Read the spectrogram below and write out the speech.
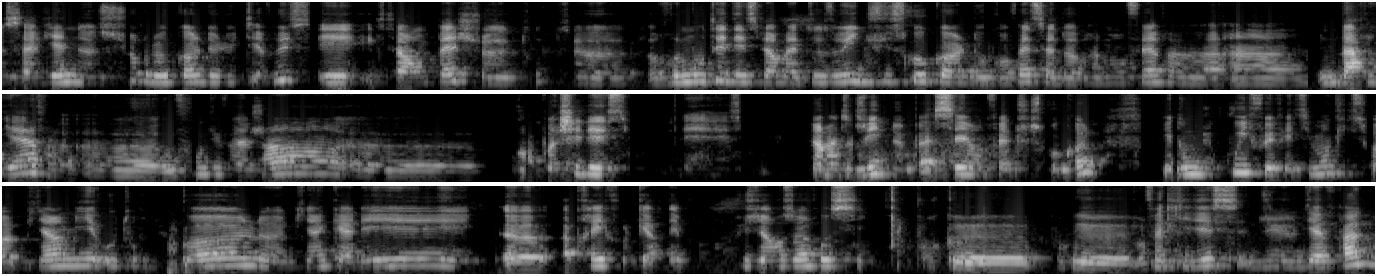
ça vienne sur le col de l'utérus et, que ça empêche euh, toute euh, remontée des spermatozoïdes jusqu'au col. Donc en fait, ça doit vraiment faire euh, une barrière au fond du vagin pour empêcher les, spermatozoïdes de passer en fait jusqu'au col. Et donc du coup, il faut effectivement qu'il soit bien mis autour du col, bien calé. après, il faut le garder pendant plusieurs heures aussi pour que en fait, l'idée du diaphragme,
